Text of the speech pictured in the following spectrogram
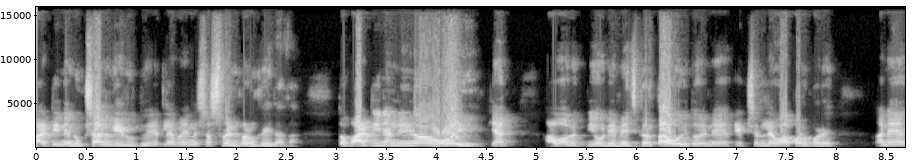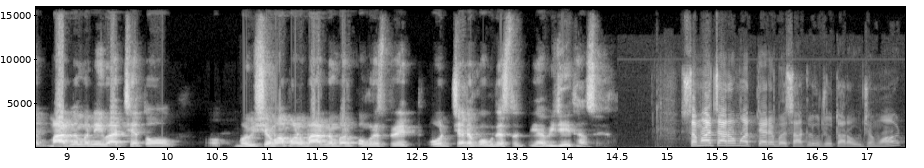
પાર્ટીને નુકસાન કર્યું હતું, એટલે અમે એને સસ્પેન્ડ પણ કર્યા હતા. તો પાર્ટીના નિર્ણયો હોય, ક્યાંક આવા વ્યક્તિઓ ડેમેજ કરતા હોય તો એને એક્શન લેવા પણ પડે. અને બાર નંબરની વાત છે તો ભવિષ્યમાં પણ બાર નંબર કોંગ્રેસ પ્રેરિત વોટ છે ને કોંગ્રેસ ત્યાં વિજય થશે. સમાચારોમાં અત્યારે બસ આટલું જોતા રહો જમાવટ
